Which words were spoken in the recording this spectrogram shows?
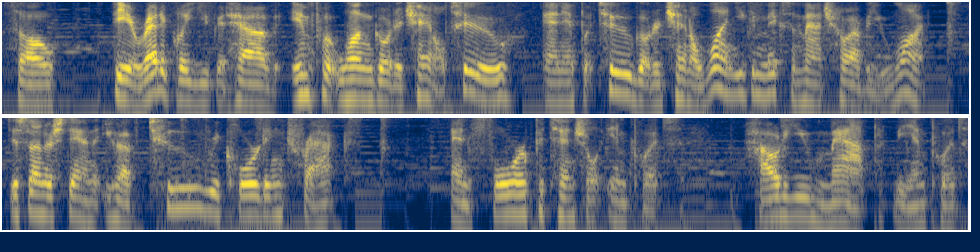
So theoretically, you could have input 1 go to channel 2 and input 2 go to channel 1. You can mix and match however you want. Just understand that you have two recording tracks and four potential inputs. How do you map the inputs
